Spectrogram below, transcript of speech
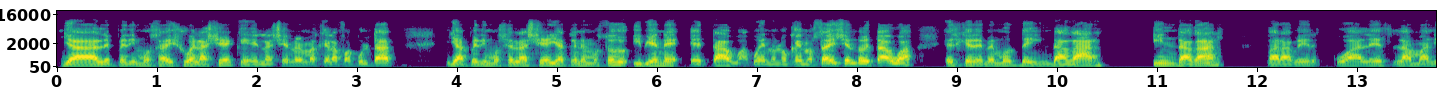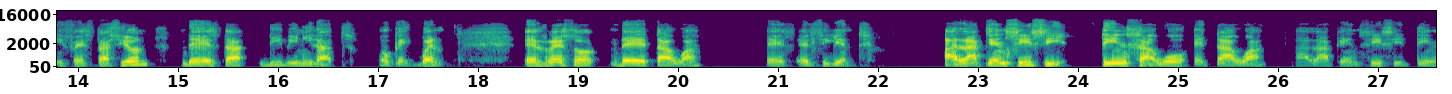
ya le pedimos a Echu el Ashe, que el Ashe no es más que la facultad, ya pedimos el Ashe, ya tenemos todo, y viene Etagua. Bueno, lo que nos está diciendo Etagua es que debemos de indagar, indagar para ver cuál es la manifestación de esta divinidad. Ok, bueno, el rezo de Etawa es el siguiente. Alaken sisi tin sawo etawa, alaken sisi tin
